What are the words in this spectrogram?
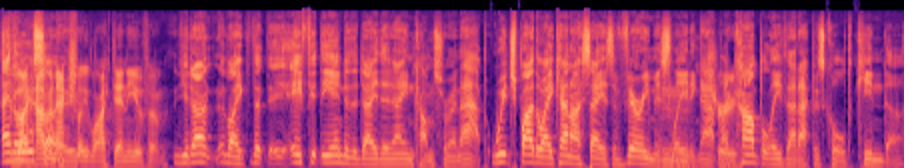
And because I haven't actually liked any of them." you don't like that if at the end of the day the name comes from an app which by the way can i say is a very misleading app i Mm, can't believe that app is called kinder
